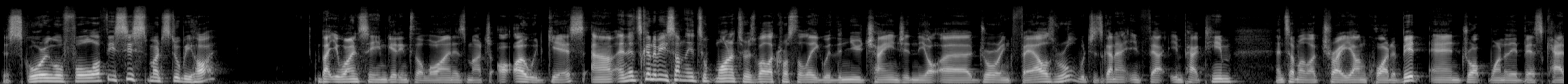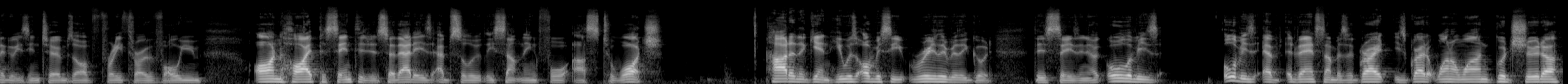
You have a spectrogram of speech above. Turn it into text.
The scoring will fall off. The assists might still be high, but you won't see him getting to the line as much, I would guess. Um, and it's going to be something to monitor as well across the league with the new change in the uh, drawing fouls rule, which is going to in fact impact him and someone like Trae Young quite a bit and drop one of their best categories in terms of free throw volume on high percentages. So that is absolutely something for us to watch. Harden again, he was obviously really, really good this season. All of his all of his advanced numbers are great. He's great at one on one, good shooter,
